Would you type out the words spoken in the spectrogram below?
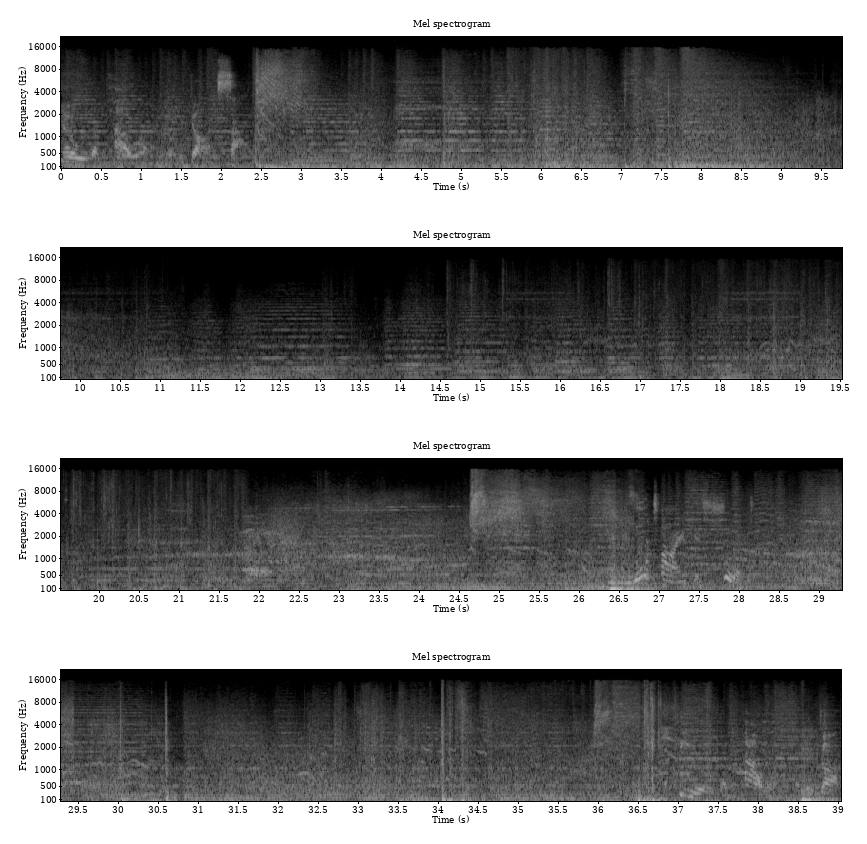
know the power of the dark side. Your time is short. There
